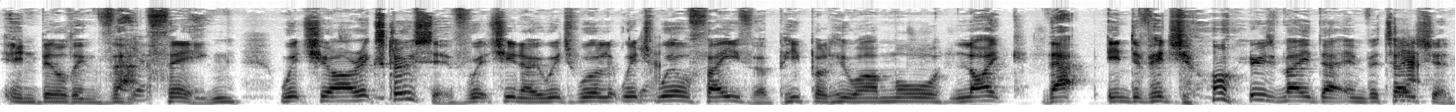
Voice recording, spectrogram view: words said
in building that Yeah. thing which are exclusive which you know which will which Yeah. will favor people who are more like that individual who's made that invitation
